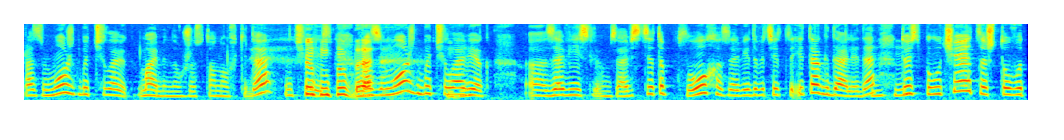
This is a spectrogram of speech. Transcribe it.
Разве может быть человек, мамины уже установки, да, начались? Ну да. Разве может быть человек э, завистливым? Зависть это плохо, завидовать это и так далее, да? То есть получается, что вот,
